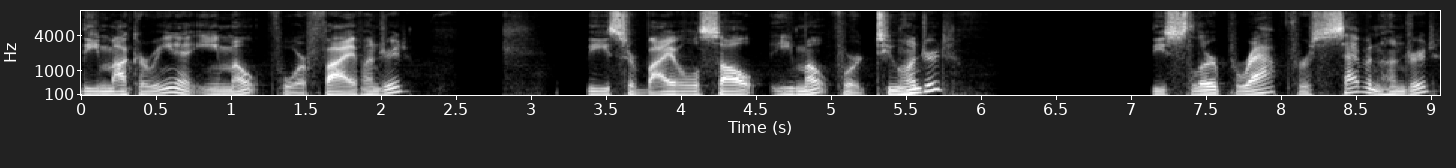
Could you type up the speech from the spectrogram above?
The Macarena emote for 500 the survival salt emote for 200 the slurp wrap for 700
